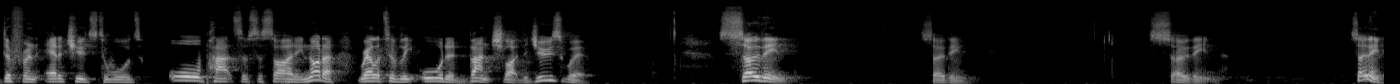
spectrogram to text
different attitudes towards all parts of society, not a relatively ordered bunch like the Jews were. So then, so then, so then, so then,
